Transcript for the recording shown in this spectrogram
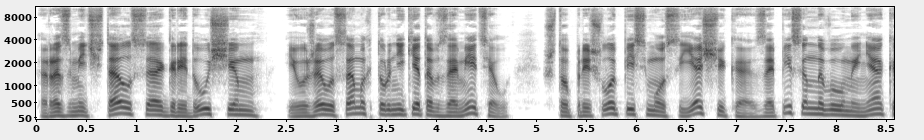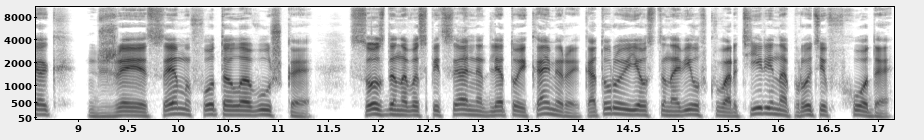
Размечтался о грядущем и уже у самых турникетов заметил, что пришло письмо с ящика, записанного у меня как GSM-фотоловушка созданного специально для той камеры, которую я установил в квартире напротив входа.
